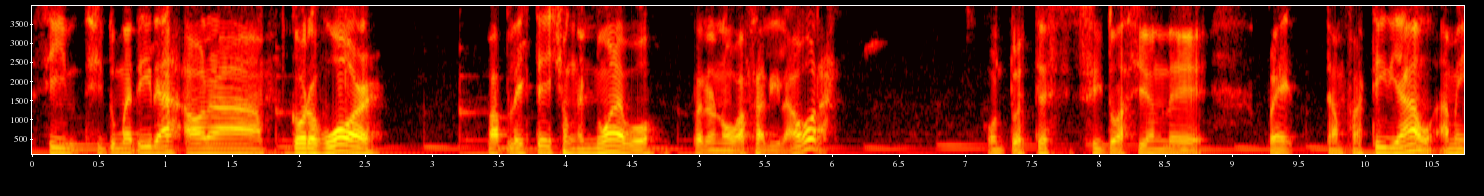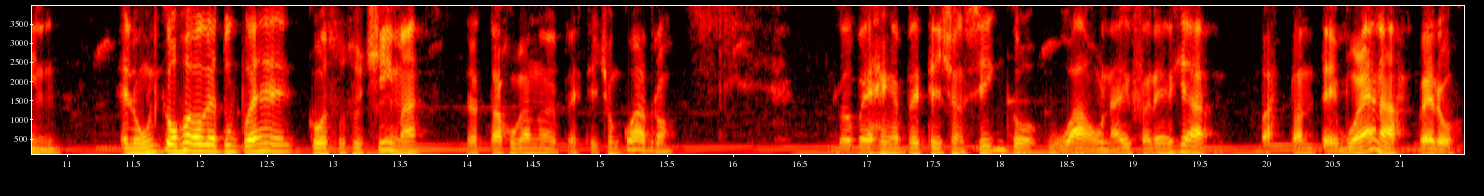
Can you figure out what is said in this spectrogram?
si, si tú me tiras ahora God of War para PlayStation, el nuevo, pero no va a salir ahora. Con toda esta situación de, pues, tan fastidiado. I mean, el único juego que tú puedes, con Tsushima, lo estás jugando en el PlayStation 4, lo ves en el PlayStation 5, wow, una diferencia bastante buena, pero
